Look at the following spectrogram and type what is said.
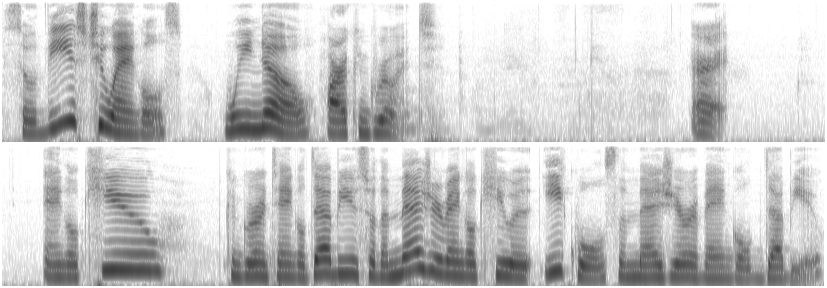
So these two angles we know are congruent. Alright. Angle Q congruent to angle W. So the measure of angle Q equals the measure of angle W.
